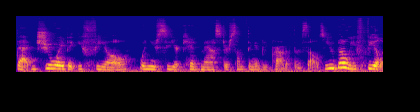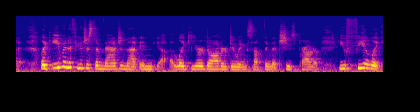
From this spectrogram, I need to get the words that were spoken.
that joy that you feel when you see your kid master something and be proud of themselves. You know you feel it. Like even if you just imagine that in like your daughter doing something that she's proud of, you feel it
